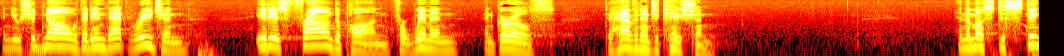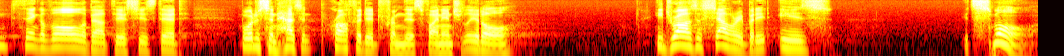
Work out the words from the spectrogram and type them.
And you should know that in that region, it is frowned upon for women and girls to have an education. And the most distinct thing of all about this is that Mortenson hasn't profited from this financially at all. He draws a salary, but it is it's small.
